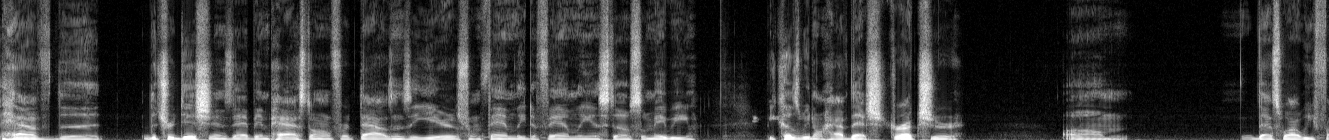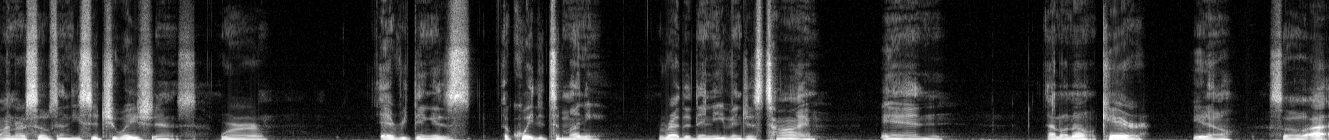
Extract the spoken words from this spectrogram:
have the the traditions that have been passed on for thousands of years from family to family and stuff. So maybe because we don't have that structure, um, that's why we find ourselves in these situations where everything is equated to money rather than even just time and I don't know, care, you know. So I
